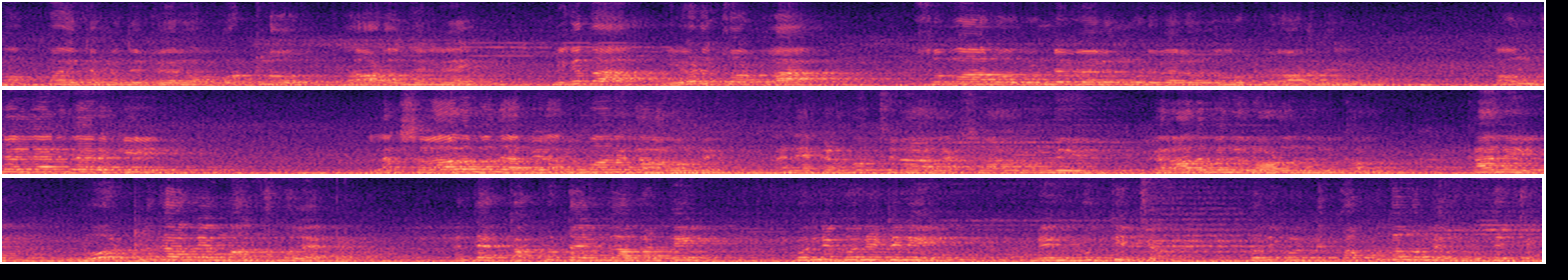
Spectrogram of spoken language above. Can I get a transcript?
ముప్పై తొమ్మిది వేల ఓట్లు రావడం జరిగినాయి. మిగతా ఏడు చోట్ల సుమారు రెండు వేలు మూడు వేల ఓట్లు రావడం జరిగింది. పవన్ కళ్యాణ్ గారికి లక్షలాది మంది అభి అభిమాన గలం ఉంది. ఆయన ఎక్కడికి వచ్చినా లక్షలాది మంది వేలాది మంది రావడం జరుగుతాం కానీ ఓట్లుగా మేము మలుచుకోలేకపోయాం. అంటే తక్కువ టైం కాబట్టి కొన్ని కొన్నిటిని మేము గుర్తించాం. కొన్ని కొన్ని తప్పుదలు మేము గుర్తించాం.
